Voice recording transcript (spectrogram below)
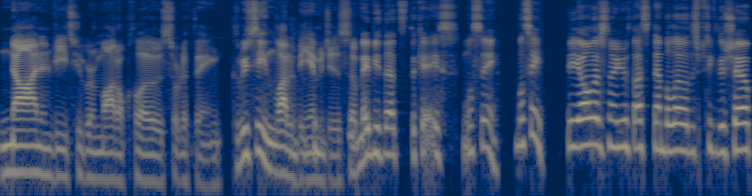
non and VTuber model clothes sort of thing because we've seen a lot of the images. So maybe that's the case. We'll see. We'll see. But y'all let us know your thoughts down below this particular show.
